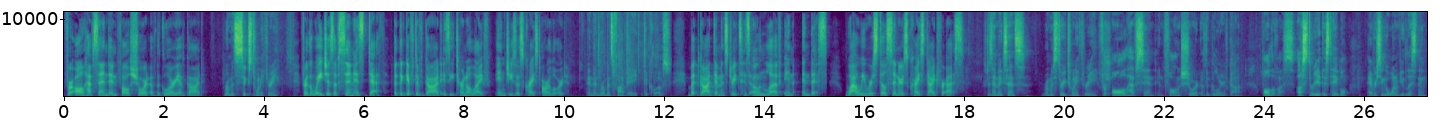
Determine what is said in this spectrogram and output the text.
For all have sinned and fall short of the glory of God. Romans 6:23, For the wages of sin is death, but the gift of God is eternal life in Jesus Christ our Lord. And then Romans 5:8 to close. But God demonstrates his own love in, in this. While we were still sinners, Christ died for us. So does that make sense? Romans 3:23, for all have sinned and fallen short of the glory of God. All of us, us three at this table, every single one of you listening,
